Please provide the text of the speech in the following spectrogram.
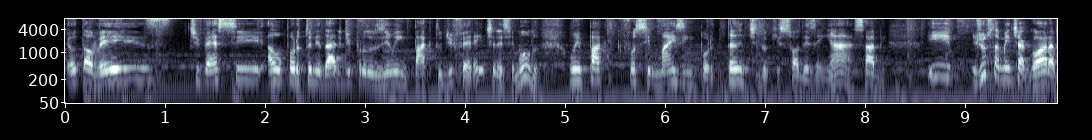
eu talvez tivesse a oportunidade de produzir um impacto diferente nesse mundo, um impacto que fosse mais importante do que só desenhar, sabe? E justamente agora,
